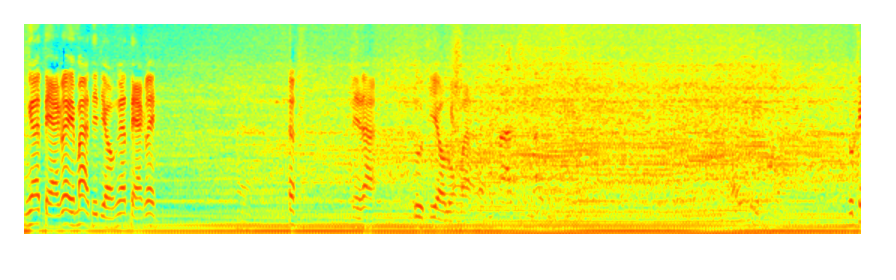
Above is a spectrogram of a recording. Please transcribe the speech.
เออเหงื่อแตกเลยมากทีเดียวเหงื่อแตกเลยเออนี่นะตู้เที่ยวลงมานะครับโอเค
